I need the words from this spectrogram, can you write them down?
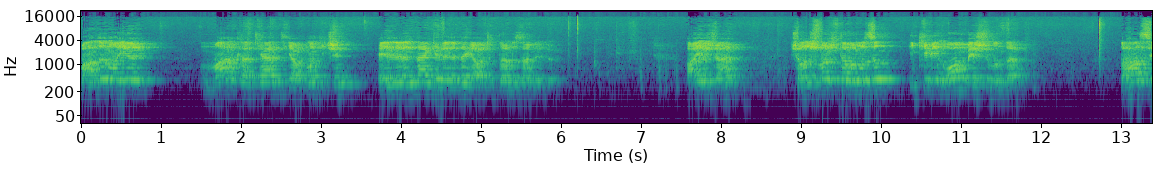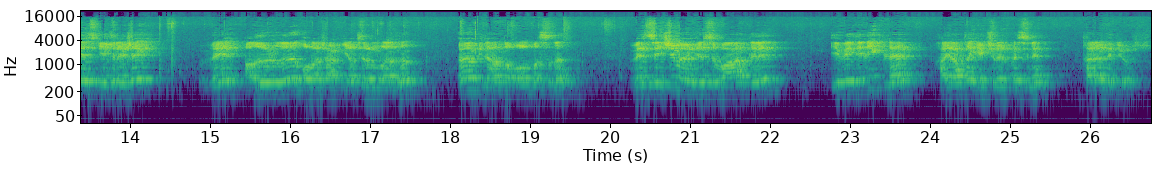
Bandırmayı marka kent yapmak için ellerinden geleni de yaptıklarını zannediyorum. Ayrıca çalışma kitabımızın 2015 yılında daha ses getirecek ve ağırlığı olacak yatırımlarının ön planda olmasını ve seçim öncesi vaatlerin ivedilikle hayata geçirilmesini talep ediyoruz.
